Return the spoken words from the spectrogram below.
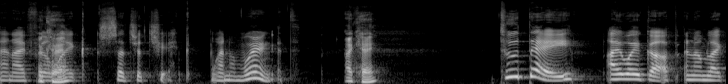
And I feel Mm-hmm. Okay. like such a chick when I'm wearing it. Okay. Today, I wake up and I'm like,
